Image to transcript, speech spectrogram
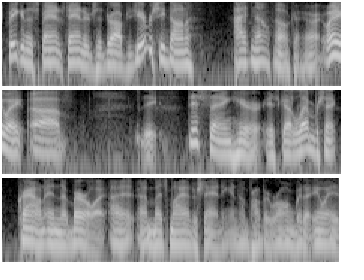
Speaking of span standards that dropped, did you ever see Donna? I know. Oh, okay, all right. Well, anyway, um, the, this thing here, it's got 11% crown in the barrel. I, I, um, that's my understanding, and I'm probably wrong, but uh, anyway,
